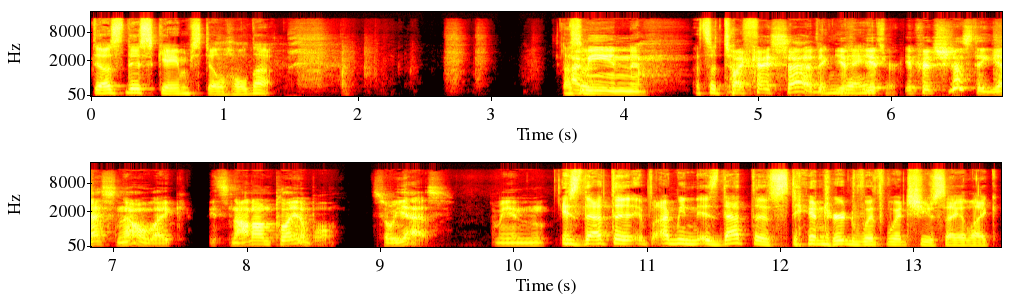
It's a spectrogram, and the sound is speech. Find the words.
does this game still hold up? That's I a- mean, that's a tough. like I said, thing if, if, if it's just a yes, no, like it's not unplayable. So yes, I mean, Is that the? I mean, is that the standard with which you say like,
